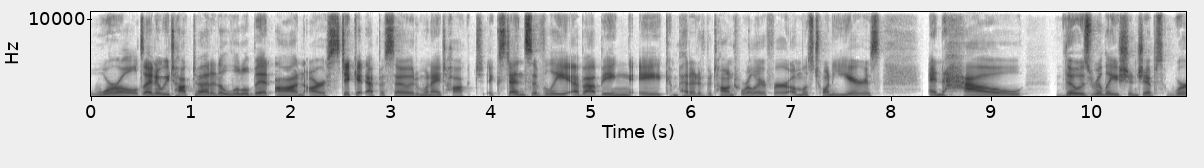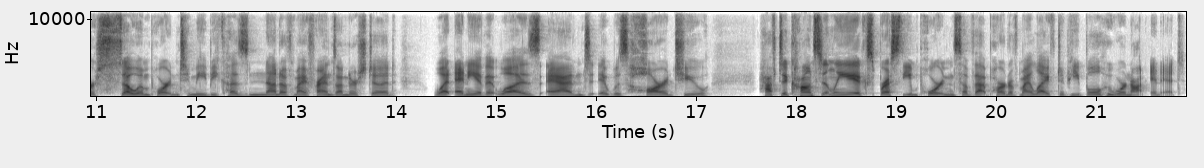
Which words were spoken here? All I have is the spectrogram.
world. I know we talked about it a little bit on our Stick It episode when I talked extensively about being a competitive baton twirler for almost 20 years and how those relationships were so important to me because none of my friends understood what any of it was and it was hard to have to constantly express the importance of that part of my life to people who were not in it.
